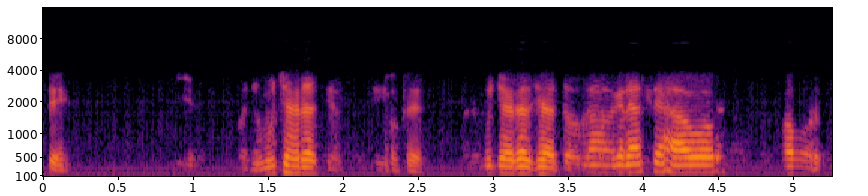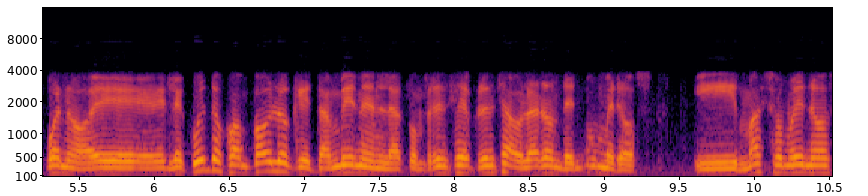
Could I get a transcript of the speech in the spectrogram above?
sí. Bueno, muchas gracias. Okay. Bueno, muchas gracias a todos. No, gracias a vos. Bueno, eh, le cuento Juan Pablo que también en la conferencia de prensa hablaron de números y más o menos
